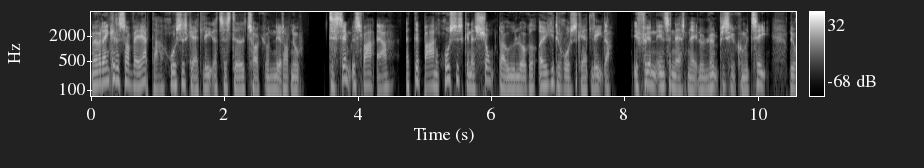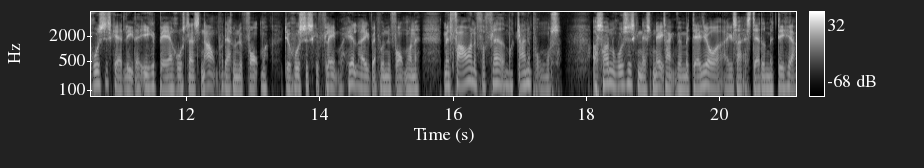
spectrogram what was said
Men hvordan kan det så være, at der er russiske atleter til stede i Tokyo netop nu? Det simple svar er, at det er bare den russiske nation, der er udelukket, og ikke de russiske atleter. Ifølge den internationale olympiske komité vil russiske atleter ikke bære Ruslands navn på deres uniformer. Det russiske flag må heller ikke være på uniformerne, men farverne for flaget må gerne bruges. Og så er den russiske nationaltang ved medaljeoverrækkelser altså erstattet med det her.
